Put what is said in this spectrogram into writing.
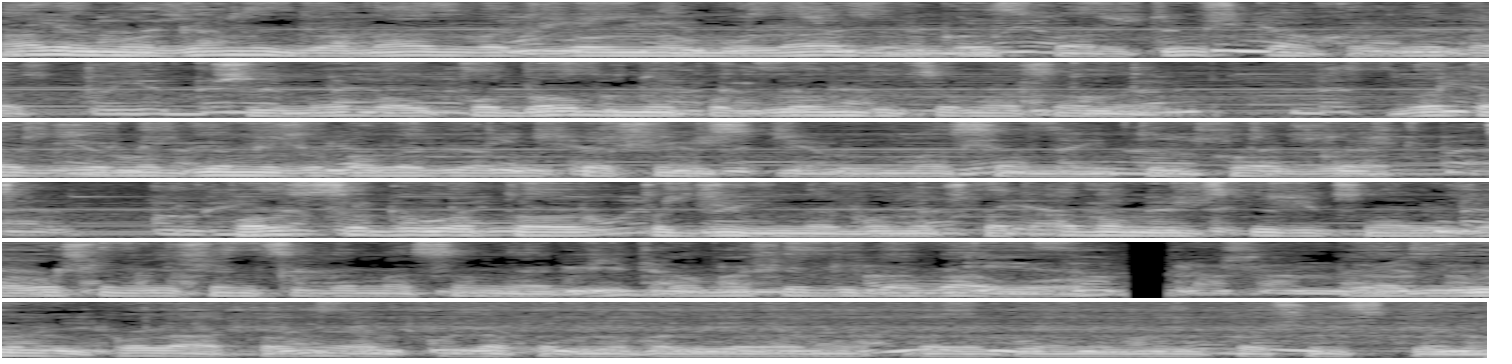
ale możemy go nazwać wolnomularzem bez fartuszka, ponieważ przyjmował podobne poglądy co potem No także no wiemy, że się Łukasiński był masonem, tylko że w Polsce było to, to dziwne, bo na przykład Adam. Mickiewicz należał 8 miesięcy do masonerii, bo mu się wydawało, jak wielu Polakom, jak zapewne Walerianowi Łukasińskiemu,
